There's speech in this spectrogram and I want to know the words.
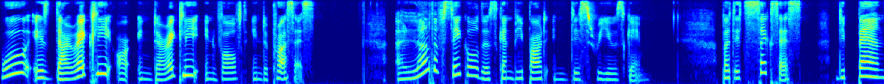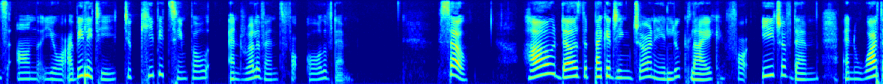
Who is directly or indirectly involved in the process? A lot of stakeholders can be part in this reuse game, but its success depends on your ability to keep it simple and relevant for all of them. So, how does the packaging journey look like for each of them and what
